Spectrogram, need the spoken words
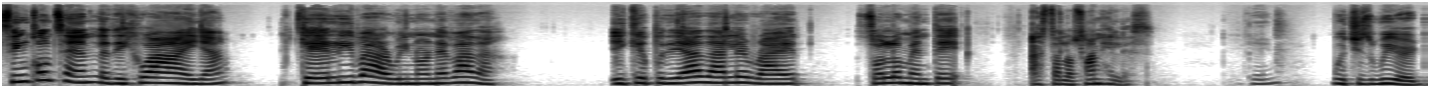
Singleton le dijo a ella que él iba a Reno, Nevada y que podía darle ride solamente hasta Los Ángeles. Which is weird.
